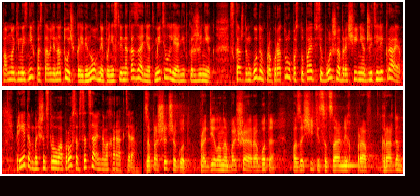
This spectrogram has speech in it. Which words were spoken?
По многим из них поставлена точка, и виновные понесли наказание, отметил Леонид Корженек. С каждым годом в прокуратуру поступает все больше обращений от жителей края. При этом большинство вопросов социального характера. За прошедший год проделана большая работа по защите социальных прав граждан,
